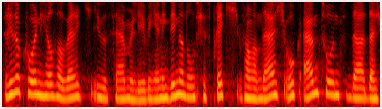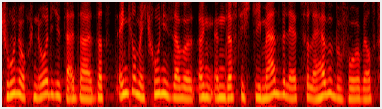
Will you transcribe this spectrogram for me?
Er is ook gewoon heel veel werk in de samenleving. En ik denk dat ons gesprek van vandaag ook aantoont dat, dat groen ook nodig is. Dat, dat, dat, het enkel met groen is dat we een, een deftig klimaatbeleid zullen hebben, bijvoorbeeld.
